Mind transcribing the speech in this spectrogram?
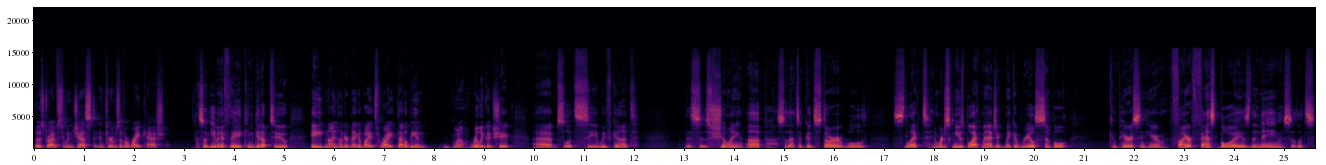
those drives to ingest in terms of a write cache. So even if they can get up to eight, 900 megabytes write, that'll be in, well, really good shape. Uh, so let's see, we've got, this is showing up, so that's a good start. We'll select, and we're just gonna use Blackmagic, make a real simple comparison here. Fire Fast Boy is the name, so let's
